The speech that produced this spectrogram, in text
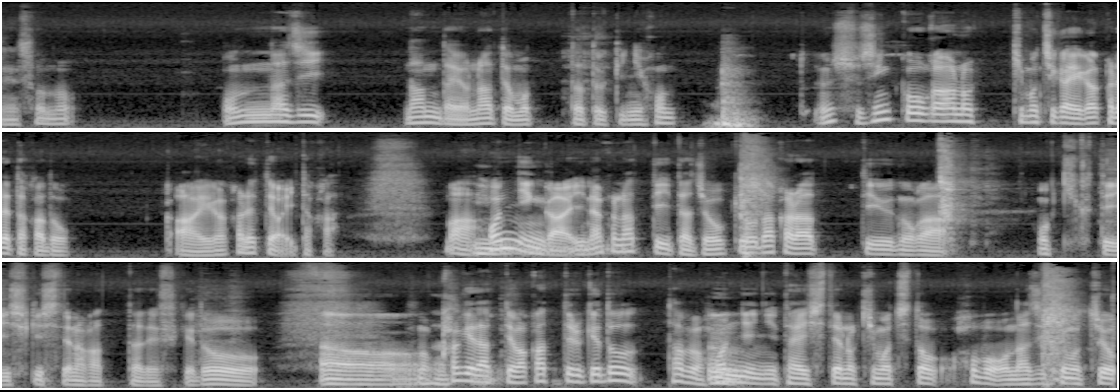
うね。その、同じなんだよなって思った時に、ほん、ん？主人公側の気持ちが描かれたかどうか、あ、描かれてはいたか。まあ、うん本人がいなくなっていた状況だからっていうのが、大きくて意識してなかったですけど、あその影だって分かってるけど、多分本人に対しての気持ちとほぼ同じ気持ちを、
